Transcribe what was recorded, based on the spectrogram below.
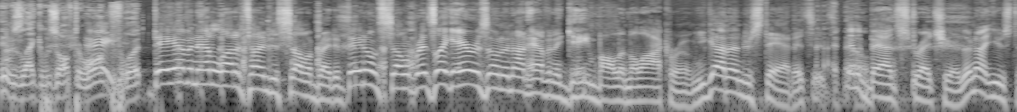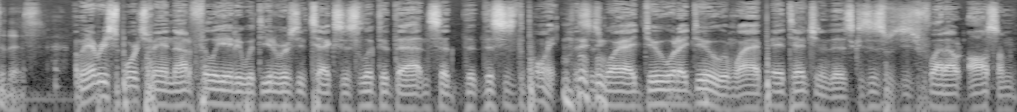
it was like it was off the wrong hey, foot. They haven't had a lot of time to celebrate. If they don't celebrate, it's like Arizona not having a game ball in the locker room. You got to understand. It's, it's been a bad stretch here. They're not used to this. I mean, every sports fan not affiliated with the University of Texas looked at that and said that this is the point. This is why I do what I do and why I pay attention to this because this was just flat out awesome.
